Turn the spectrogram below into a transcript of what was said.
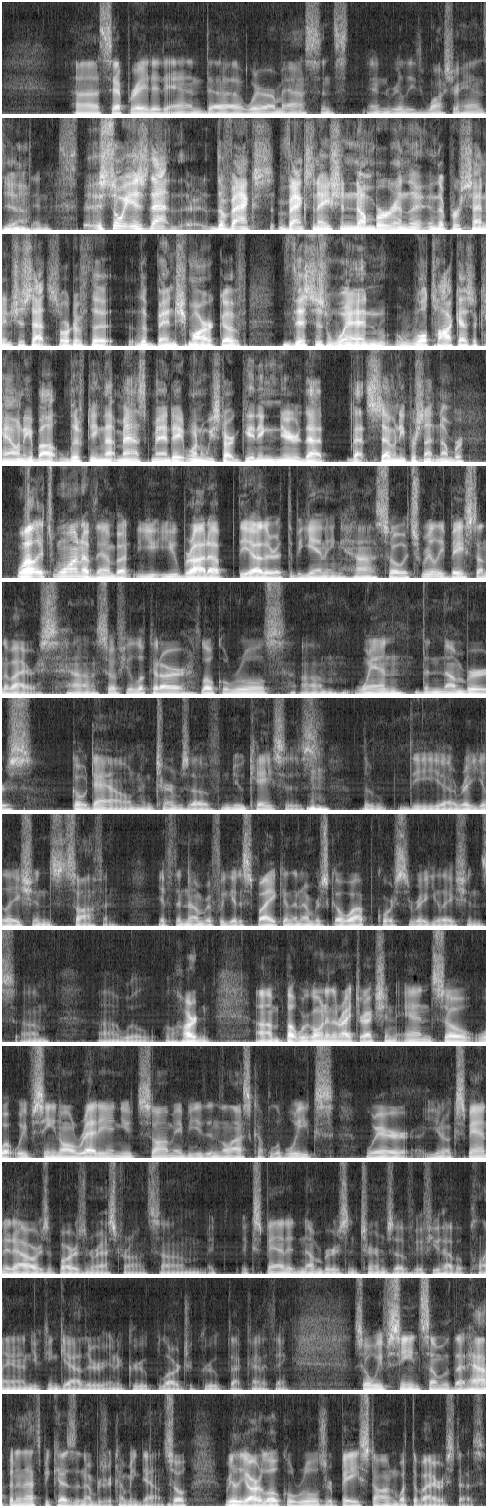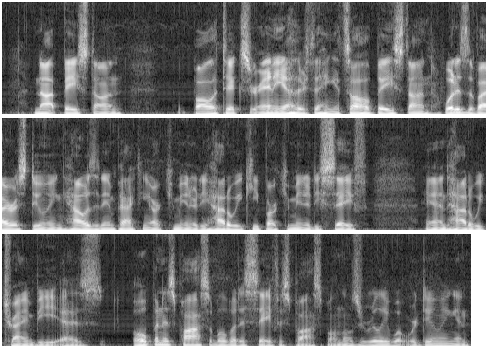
uh, separated and uh, wear our masks and and really wash our hands. Yeah. And, and So is that the vax vaccination number and the and the percentage? Is that sort of the the benchmark of this is when we'll talk as a county about lifting that mask mandate when we start getting near that that seventy percent number? Well, it's one of them, but you, you brought up the other at the beginning. Uh, so it's really based on the virus. Uh, so if you look at our local rules, um, when the numbers go down in terms of new cases, the the uh, regulations soften. If the number, if we get a spike and the numbers go up, of course the regulations um, uh, will will harden. Um, but we're going in the right direction, and so what we've seen already, and you saw maybe in the last couple of weeks, where you know expanded hours at bars and restaurants, um, ex- expanded numbers in terms of if you have a plan, you can gather in a group, larger group, that kind of thing. So we've seen some of that happen, and that's because the numbers are coming down. So really, our local rules are based on what the virus does, not based on politics or any other thing. It's all based on what is the virus doing, how is it impacting our community, how do we keep our community safe, and how do we try and be as open as possible but as safe as possible. And those are really what we're doing. And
